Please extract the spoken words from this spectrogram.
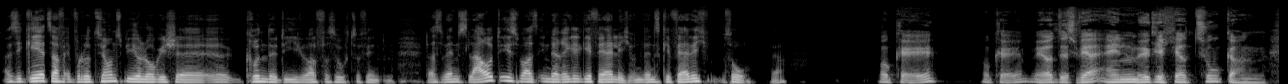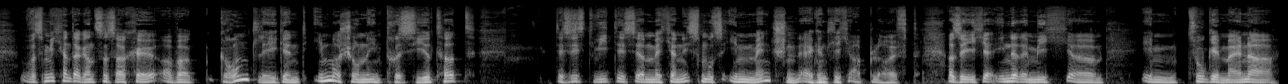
Also ich gehe jetzt auf evolutionsbiologische äh, Gründe, die ich versucht zu finden. Dass wenn es laut ist, war es in der Regel gefährlich. Und wenn es gefährlich, so, ja. Okay. Okay, ja, das wäre ein möglicher Zugang. Was mich an der ganzen Sache aber grundlegend immer schon interessiert hat, das ist, wie dieser Mechanismus im Menschen eigentlich abläuft. Also ich erinnere mich äh, im Zuge meiner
